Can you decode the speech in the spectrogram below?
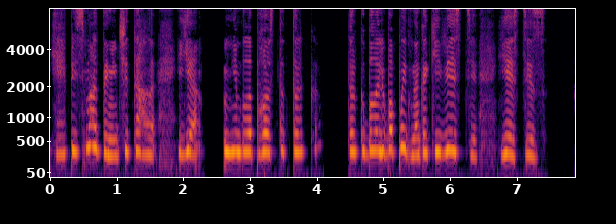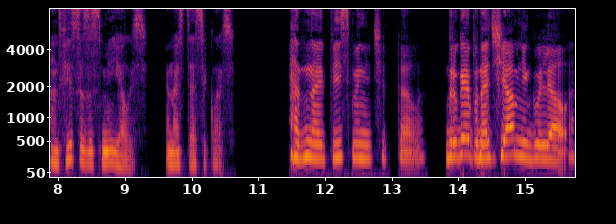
я и письма-то не читала. Я... мне было просто только... только было любопытно, какие вести есть из...» Анфиса засмеялась, и Настя осеклась. «Одна письма не читала. Другая по ночам не гуляла.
